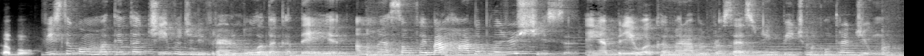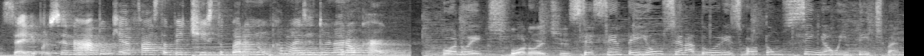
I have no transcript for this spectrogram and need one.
tá bom. Vista como uma tentativa de livrar Lula da cadeia, a nomeação foi barrada pela Justiça. Em abril, a Câmara abre o processo de impeachment contra Dilma. Segue para o Senado, que afasta a petista para nunca mais retornar ao cargo. Boa noite. Boa noite. 61 senadores votam sim ao impeachment.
